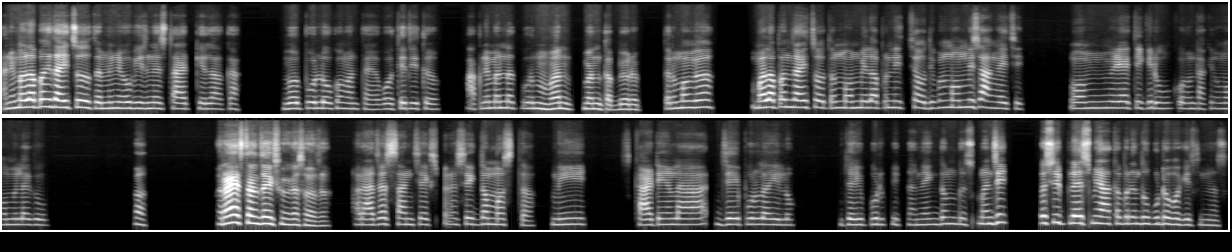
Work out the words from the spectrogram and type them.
आणि मला पण जायचं होतं मी न्यू बिझनेस स्टार्ट केला का? भरपूर लोक म्हणताय होते तिथं. आपले म्हणत पूर्ण म्हण म्हणतात बरोबर. तर मग मला पण जायचं होतं मम्मीला पण इच्छा होती पण मम्मी सांगायची मम्मी तिकीट बुक करून टाकेल मम्मीला घेऊ राजस्थानचा एक्सपिरियन्स कसा होता? राजस्थानचे एक्सपिरियन्स एकदम मस्त. मी स्टार्टिंगला जयपूरला गेलो. जयपूर ठिकाण एकदम म्हणजे तशी प्लेस मी आतापर्यंत कुठं बघितली नसते.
